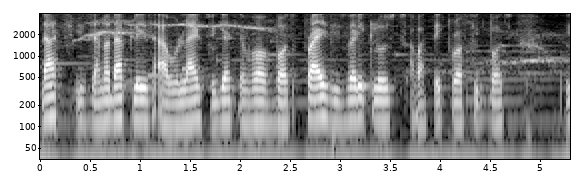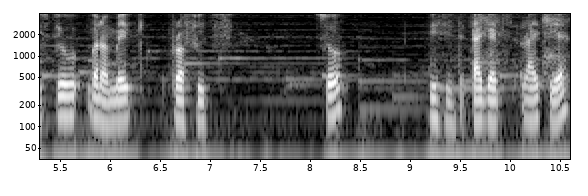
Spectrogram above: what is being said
that is another place i would like to get involved but price is very close to our take profit but we're still gonna make profits. So this is the target right here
